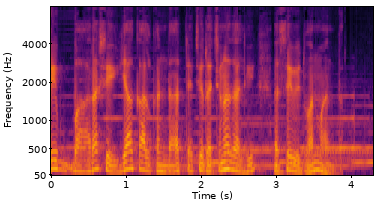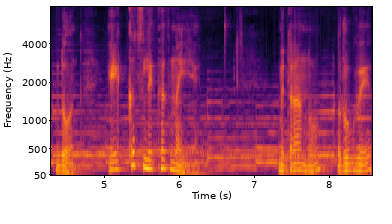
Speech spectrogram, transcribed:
ते बाराशे या कालखंडात त्याची रचना झाली असे विद्वान मानतात. दोन एकच लेखक नाहीये. मित्रांनो ऋग्वेद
